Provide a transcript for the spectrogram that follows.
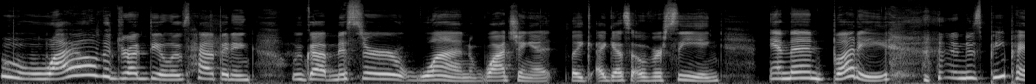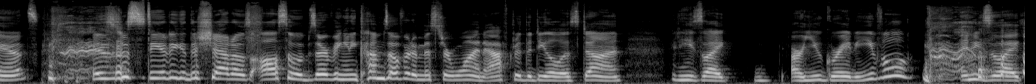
while the drug deal is happening, we've got Mr. One watching it, like I guess overseeing. And then Buddy in his pee pants is just standing in the shadows, also observing. And he comes over to Mr. One after the deal is done. And he's like, Are you great evil? And he's like,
